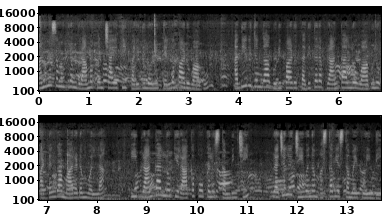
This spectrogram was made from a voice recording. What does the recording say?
అనుమ సముద్రం గ్రామ పంచాయతీ పరిధిలోని తెల్లపాడు వాగు అదేవిధంగా గుడిపాడు తదితర ప్రాంతాల్లో వాగులు అడ్డంగా మారడం వల్ల ఈ ప్రాంతాల్లోకి రాకపోకలు స్తంభించి ప్రజల జీవనం అస్తవ్యస్తమైపోయింది.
